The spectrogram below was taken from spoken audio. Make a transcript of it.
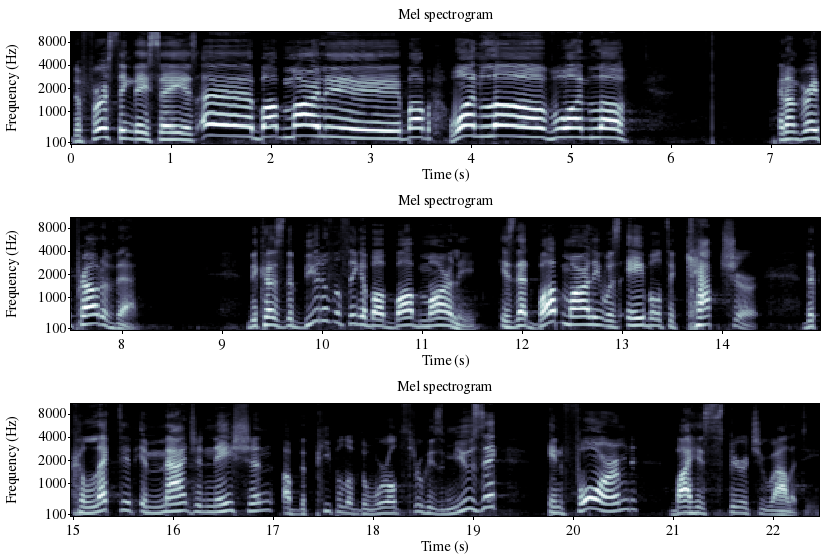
the first thing they say is, eh, Bob Marley, Bob, one love, one love. And I'm very proud of that. Because the beautiful thing about Bob Marley is that Bob Marley was able to capture the collective imagination of the people of the world through his music, informed by his spirituality.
